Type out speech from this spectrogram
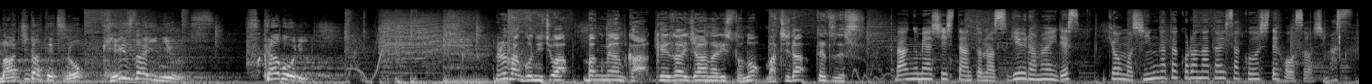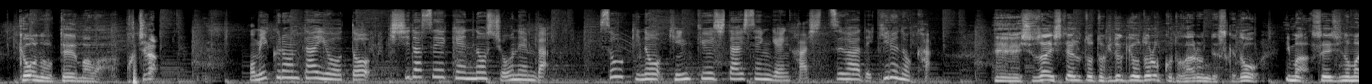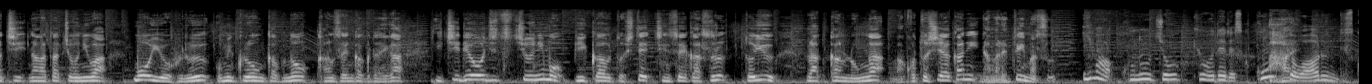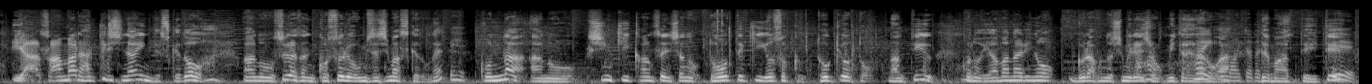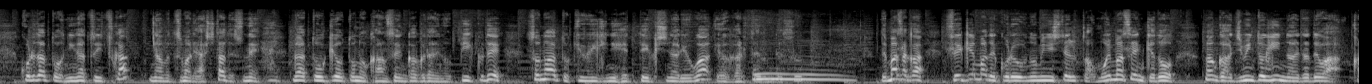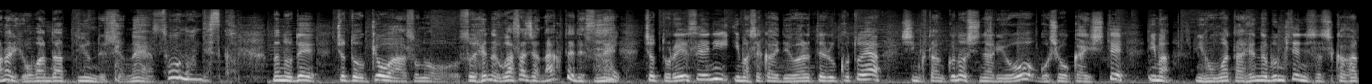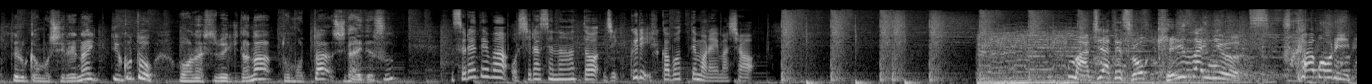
町田鉄の経済ニュース深掘り。皆さんこんにちは。番組アンカー経済ジャーナリストの町田鉄です。番組アシスタントの杉浦舞です。今日も新型コロナ対策をして放送します。今日のテーマはこちら。オミクロン対応と岸田政権の正念場。早期の緊急事態宣言発出はできるのかえー、取材していると時々驚くことがあるんですけど今政治の街永田町には猛威を振るうオミクロン株の感染拡大が一両日中にもピークアウトして沈静化するという楽観論がまことしやかに流れています。今この状況でですか？根拠はあるんですか、はい、いやあんまりはっきりしないんですけど、はい、あの菅原さんにこっそりお見せしますけどね。こんなあの新規感染者の動的予測東京都なんていうこの山なりのグラフのシミュレーションみたいなのが出回っていて、これだと2月5日つまり明日ですね、が東京都の感染拡大のピークでその後急激に減っていくシナリオが描かれてるんです。でまさか政権までこれを鵜呑みにしてるとは思いませんけどなんか自民党議員の間ではかなり評判だって言うんですよね。そうなんですかなのでちょっと今日はそのそういう変な噂じゃなくてですね、はい、ちょっと冷静に今世界で言われていることやシンクタンクのシナリオをご紹介して今日本は大変な分岐点に差し掛かってるかもしれないっていうことをお話しすべきだなと思った次第です。それではお知らせの後じっくり深掘ってもらいましょう町田鉄の経済ニュース。深掘り。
